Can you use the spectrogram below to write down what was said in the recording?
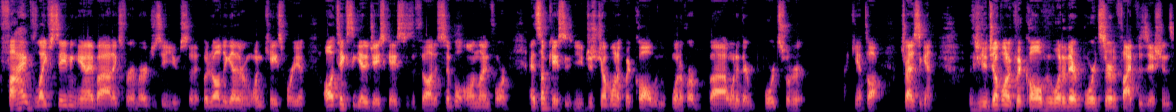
five life saving antibiotics for emergency use. So they put it all together in one case for you. All it takes to get a Jase case is to fill out a simple online form. In some cases, you just jump on a quick call with one of our uh, one of their board sort I can't talk. Let's try this again. You jump on a quick call with one of their board certified physicians.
